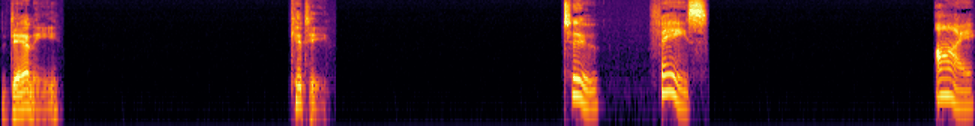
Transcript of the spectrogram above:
Danny. Kitty. 2. Face. Eye.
